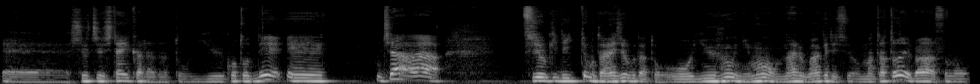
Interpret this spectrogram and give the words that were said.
え、集中したいからだということで、え、じゃあ強気で言っても大丈夫だというふうにもなるわけですよ。まあ、例えばその、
